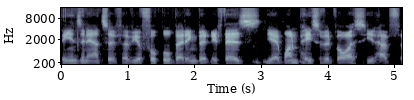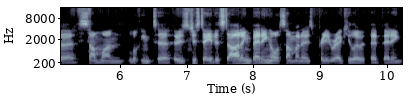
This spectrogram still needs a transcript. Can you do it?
the ins and outs of, of your football betting. But if there's yeah one piece of advice you'd have for someone looking to who's just either starting betting or someone who's pretty regular with their betting,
